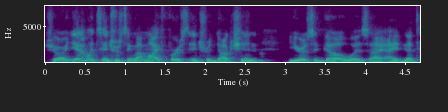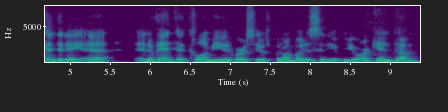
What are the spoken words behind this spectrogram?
Sure. You know, it's interesting. My first introduction years ago was I, I attended a, a, an event at Columbia University. It was put on by the city of New York, and um,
